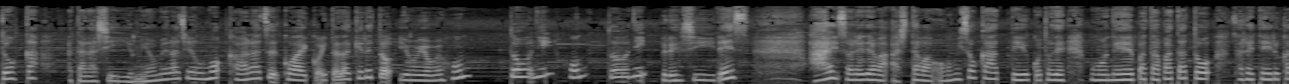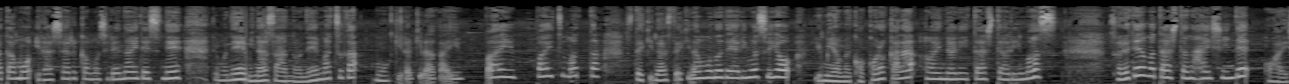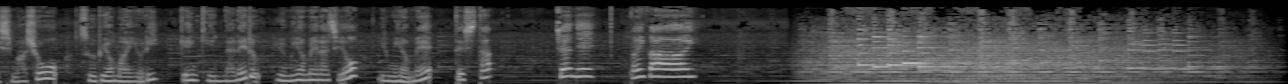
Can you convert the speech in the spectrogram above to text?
どうか新しい弓嫁ラジオも変わらずご愛顧いただけると弓嫁本当に本当に嬉しいです。はいそれでは明日は大晦日っていうことでもうねバタバタとされている方もいらっしゃるかもしれないですね。でもね皆さんの年末がもうキラキラがいっぱいいっぱい詰まった素敵な素敵なものでありますよう弓嫁心からお祈りいたしております。それではまた明日の配信でお会いしましょう。数秒前より元気になれる弓嫁ラジオ弓嫁でした。じゃあねバイバーイ。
